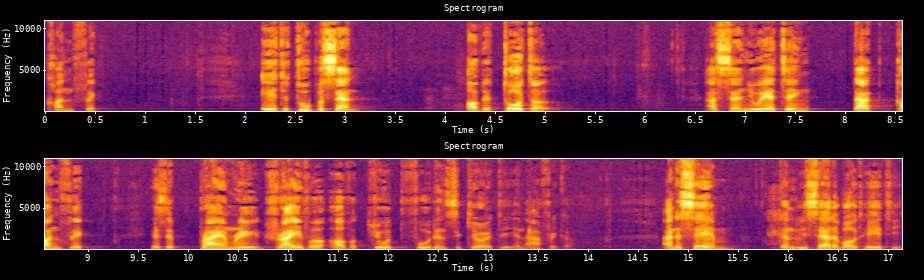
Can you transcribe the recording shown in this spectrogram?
conflict. 82% of the total, accentuating that conflict is the primary driver of acute food insecurity in Africa. And the same can be said about Haiti.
